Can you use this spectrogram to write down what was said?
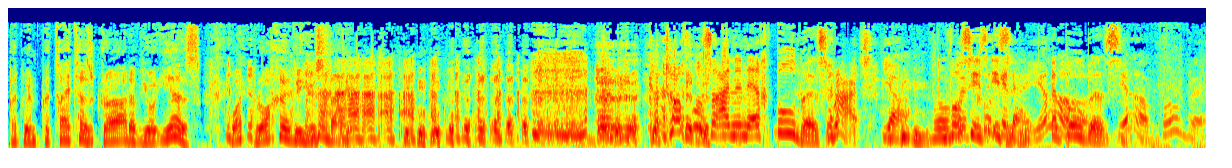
but when potatoes grow out of your ears, what brocha do you say? Kartoffeln zijn echt bulbas, right? Ja, Was is, is ja. a bulbas? Ja, bulbas.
